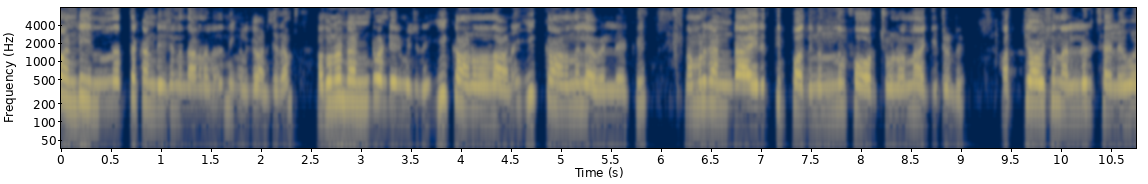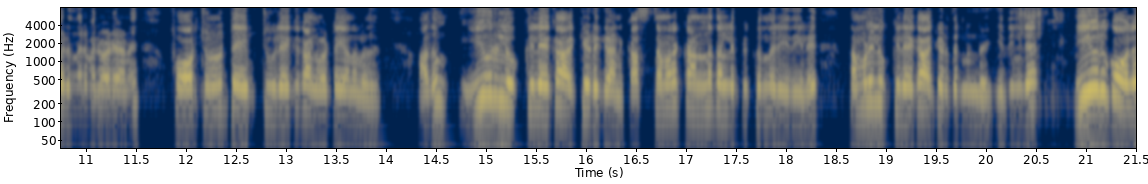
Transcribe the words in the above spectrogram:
വണ്ടി ഇന്നത്തെ കണ്ടീഷൻ എന്താണെന്നുള്ളത് നിങ്ങൾക്ക് കാണിച്ചു തരാം. അതുകൊണ്ട് രണ്ട് വണ്ടി ഒരുമിച്ചിട്ട്. ഈ കാണുന്നതാണ്. ഈ കാണുന്ന ലെവലിലേക്ക് നമ്മൾ രണ്ടായിരത്തി പതിനൊന്ന് ഫോർച്യൂണറിനാക്കിയിട്ടുണ്ട് അത്യാവശ്യം നല്ലൊരു ചെലവ് വരുന്ന ഒരു പരിപാടിയാണ് ഫോർച്യൂണർ ടൈപ്പ് ടൂലേക്ക് കൺവേർട്ട് ചെയ്യാന്നുള്ളത്. അതും ഈ ഒരു ലുക്കിലേക്ക് ആക്കിയെടുക്കാൻ കസ്റ്റമറെ കണ്ണ് തള്ളിപ്പിക്കുന്ന രീതിയിൽ നമ്മൾ ഈ ലുക്കിലേക്ക് ആക്കിയെടുത്തിട്ടുണ്ട്. ഇതിന്റെ ഈ ഒരു കോല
